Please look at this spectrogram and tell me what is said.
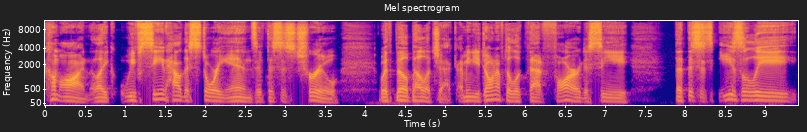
come on. Like, we've seen how this story ends, if this is true, with Bill Belichick. I mean, you don't have to look that far to see that this is easily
